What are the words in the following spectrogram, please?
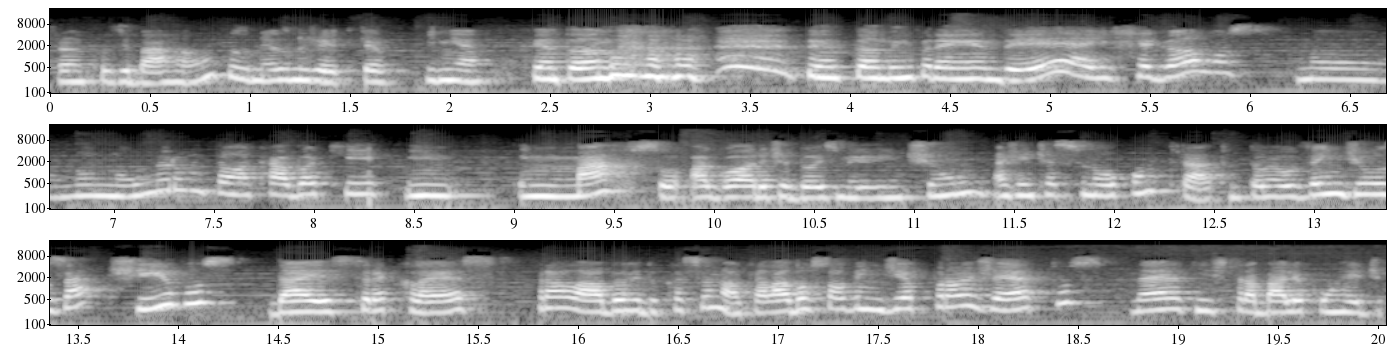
trancos e barrancos, do mesmo jeito que eu vinha tentando, tentando empreender. Aí chegamos no, no número, então acaba que em, em março agora de 2021 a gente assinou o contrato. Então eu vendi os ativos da Extra Class para a Labor Educacional, que a Labor só vendia projetos, né? A gente trabalha com rede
